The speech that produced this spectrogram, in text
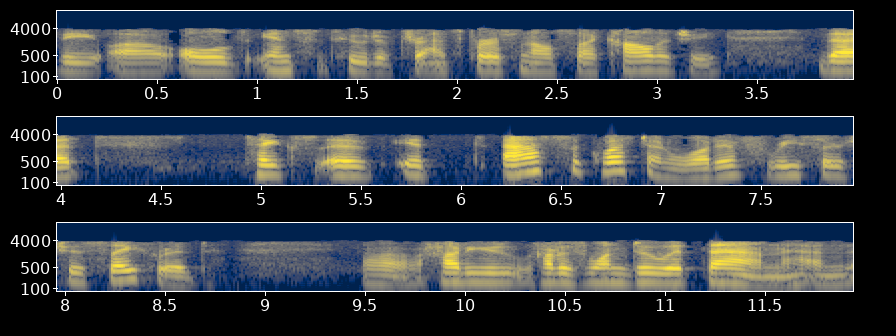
the uh, old Institute of Transpersonal Psychology, that takes a, it asks the question: What if research is sacred? Uh, how do you how does one do it then? And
